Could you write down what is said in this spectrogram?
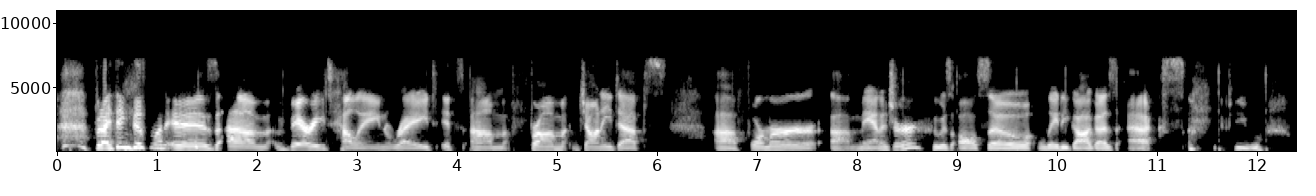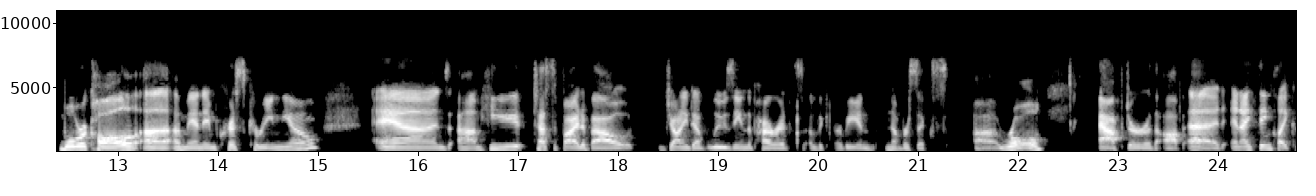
but I think this one is um, very telling, right? It's um, from Johnny Depp's uh, former uh, manager, who is also Lady Gaga's ex, if you will recall, uh, a man named Chris Carino. And um, he testified about Johnny Depp losing the Pirates of the Caribbean number six uh, role after the op-ed and i think like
